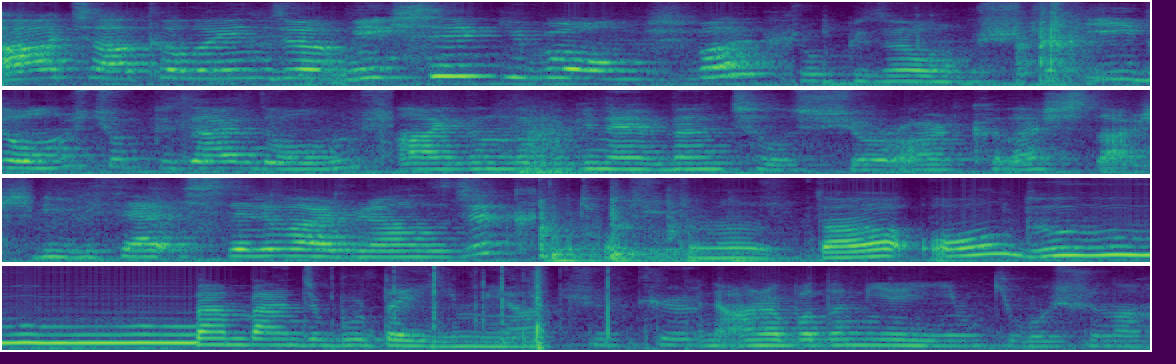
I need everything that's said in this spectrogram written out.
Aa çalkalayınca milkshake gibi olmuş bak. Çok güzel olmuş. Çok iyi de olmuş, çok güzel de olmuş. Aydın da bugün evden çalışıyor arkadaşlar. Bilgisayar işleri var birazcık. Tostumuz da oldu. Ben bence burada yiyeyim ya. Çünkü hani arabada niye yiyeyim ki boşuna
